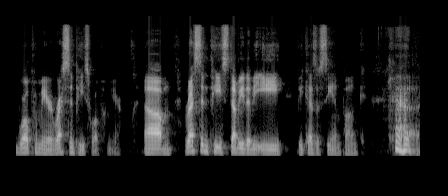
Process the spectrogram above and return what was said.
world premiere. Rest in peace, world premiere. Um, rest in peace, WWE, because of CM Punk. Uh,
